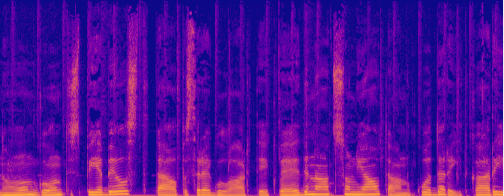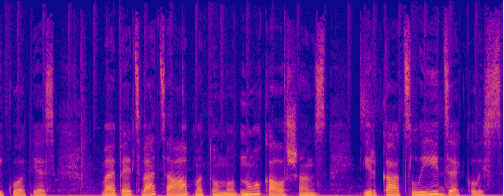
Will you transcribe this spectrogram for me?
Nu, un Guntis piebilst, telpas regulāri tiek vēdināts un jautā, nu, ko darīt, kā rīkoties. Vai pēc vecā apmetuma nokalšanas ir kāds līdzeklis,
